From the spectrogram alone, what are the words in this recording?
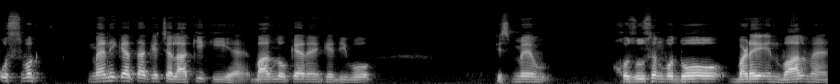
اس وقت، میں نہیں کہتا کہ چلاکی کی ہے، بعض لوگ کہہ رہے ہیں کہ جی وہ اس میں خصوصاً وہ دو بڑے انوالو ہیں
